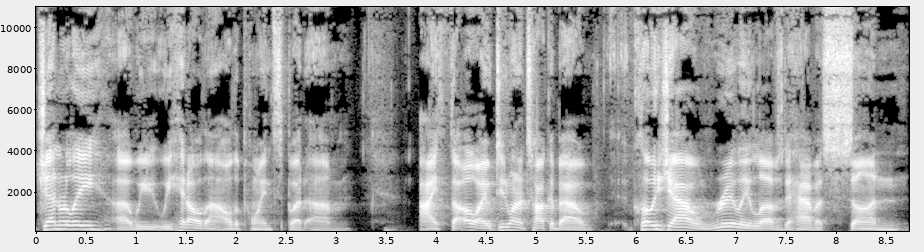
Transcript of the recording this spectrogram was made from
generally, uh, we we hit all the all the points, but um, I thought, oh, I did want to talk about Chloe Zhao. Really loves to have a son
